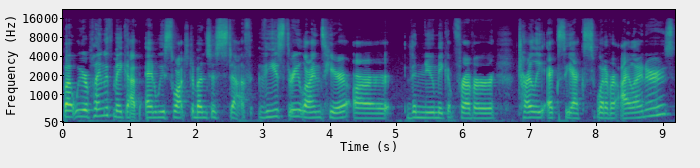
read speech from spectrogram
But we were playing with makeup and we swatched a bunch of stuff. These three lines here are the new Makeup Forever Charli XCX whatever eyeliners.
